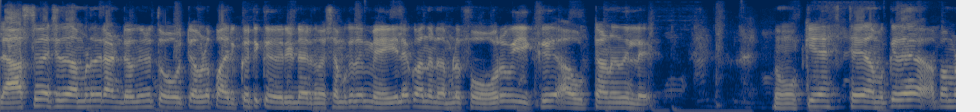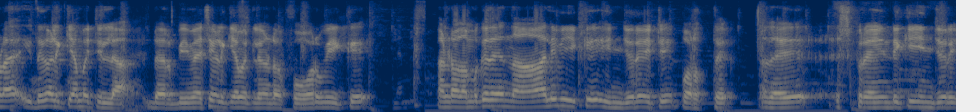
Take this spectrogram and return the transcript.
ലാസ്റ്റ് മാച്ച് നമ്മൾ രണ്ടു മൂന്നിന് തോറ്റു. നമ്മൾ പരിക്കൊറ്റി കയറിയിട്ടുണ്ടായിരുന്നു പക്ഷെ നമുക്കിത് മെയിലൊക്കെ വന്നിട്ടുണ്ട്. നമ്മൾ ഫോർ വീക്ക് ഔട്ട് ആണെന്നില്ലേ നോക്കിയേ. നമുക്കിത് അപ്പൊ നമ്മളെ ഇത് കളിക്കാൻ പറ്റില്ല. ഡെർബി മാച്ച് കളിക്കാൻ പറ്റില്ല കണ്ടോ? ഫോർ വീക്ക് കണ്ടോ? നമുക്കിത് നാല് വീക്ക് ഇഞ്ചുറി ആയിട്ട് പുറത്ത്. അതായത് സ്പ്രെയിൻഡിക്ക് ഇഞ്ചുറി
